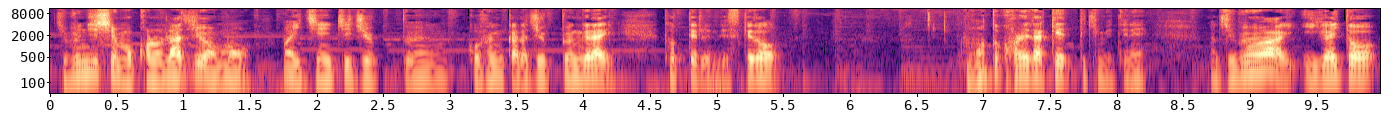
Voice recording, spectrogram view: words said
自分自身もこのラジオも、まあ、1日10分5分から10分ぐらい撮ってるんですけどほんとこれだけって決めてね自分は意外と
